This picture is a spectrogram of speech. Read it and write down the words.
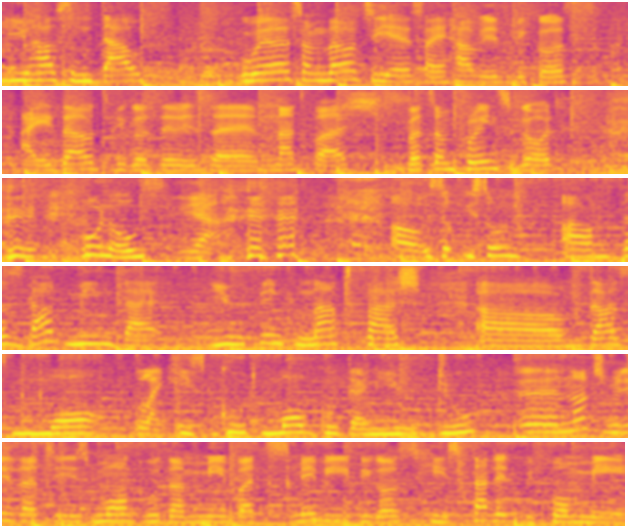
you have some doubts? Well, some doubts, yes, I have it because I doubt because there is a um, not fash, but I'm praying to God. Who knows? Yeah. oh, so so um, does that mean that you think Natfash um, does more like is good, more good than you do? Uh, not really that he's more good than me, but maybe because he started before me.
